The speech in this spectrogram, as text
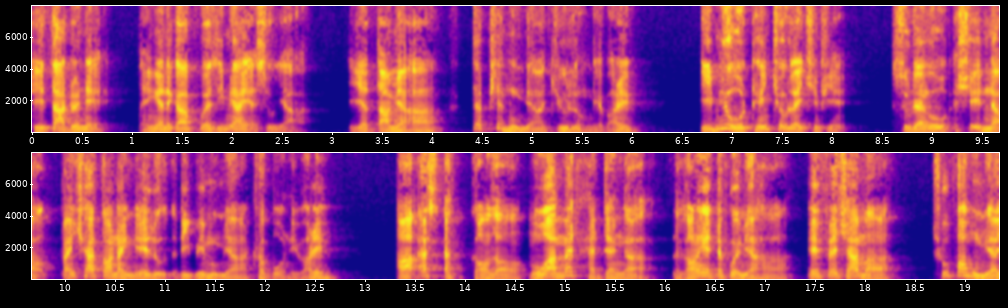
ဒေသတွင်းနဲ့နိုင်ငံတကာဖွဲ့စည်းများရဲ့အဆိုအရရက်သားများအားတပ်ဖြတ်မှုများကျူးလွန်ခဲ့ပါတယ်။ ဤမြို့ကိုထိန်းချုပ်လိုက်ခြင်းဖြင့်ဆူဒန်ကိုအရှိအနောက်ပိုင်းခြားသွားနိုင်တယ်လို့တတိပေးမှုများထွက်ပေါ်နေပါတယ်။ RSF ခေါင်းဆောင်မိုဟာမက်ဟက်ဒန်က၎င်းရဲ့တပ်ဖွဲ့များဟာ FHA မှာချိုးဖောက်မှုများ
